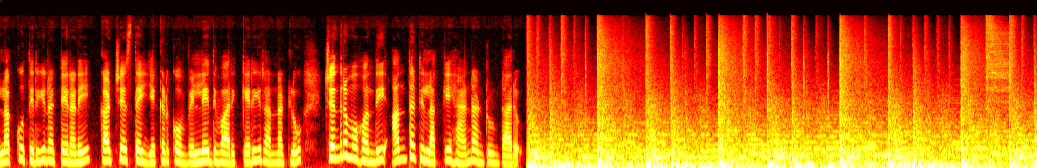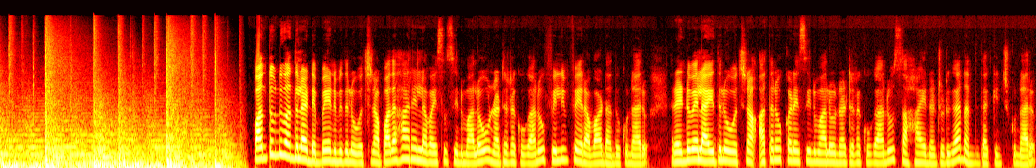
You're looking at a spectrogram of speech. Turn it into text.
లక్కు తిరిగినట్టేనని కట్ చేస్తే ఎక్కడికో వెళ్ళేది వారి కెరీర్ అన్నట్లు చంద్రమోహన్ది అంతటి లక్కీ హ్యాండ్ అంటుంటారు. పంతొమ్మిది వందల డెబ్బై ఎనిమిదిలో వచ్చిన పదహారేళ్ళ వయసు సినిమాలో నటనకు గాను ఫిలింఫేర్ అవార్డు అందుకున్నారు. రెండు వేల ఐదులో వచ్చిన అతనొక్కడే సినిమాలో నటనకు గాను సహాయ నటుడిగా నంది దక్కించుకున్నారు.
